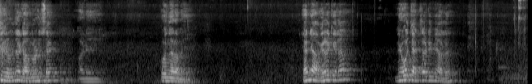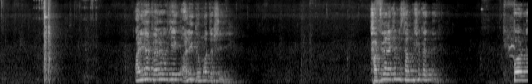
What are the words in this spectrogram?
श्री रवींद्र गांगुर्डे साहेब आणि वंदनाबाई यांनी आग्रह केला निवड त्यांच्यासाठी मी आलो आणि या कार्यक्रमाची एक अनेक गंमत अशी खात्री मी सांगू शकत नाही. पण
